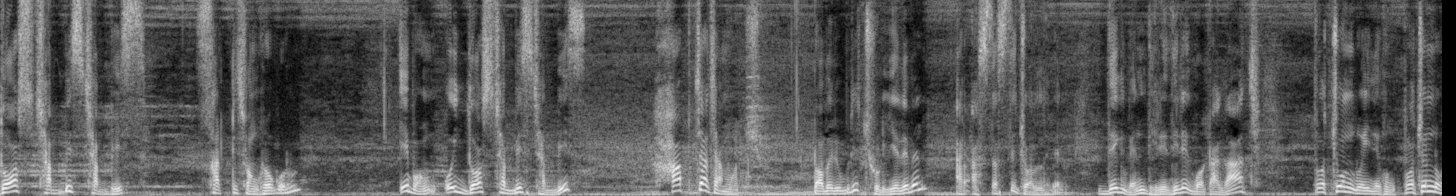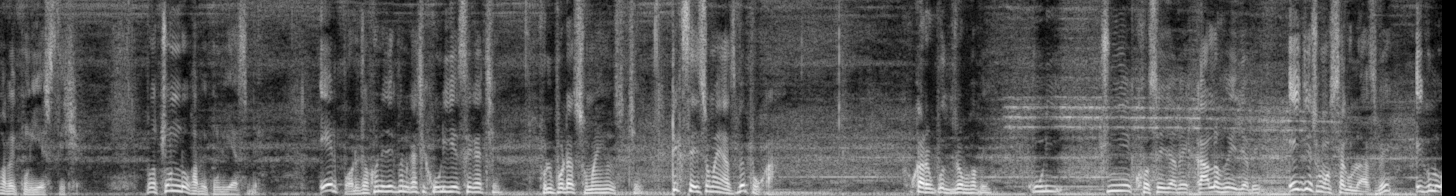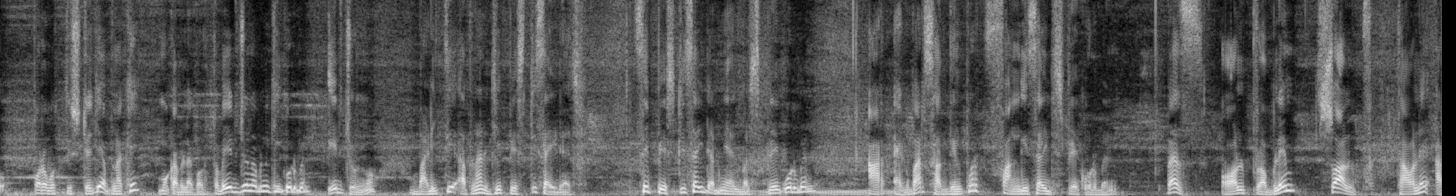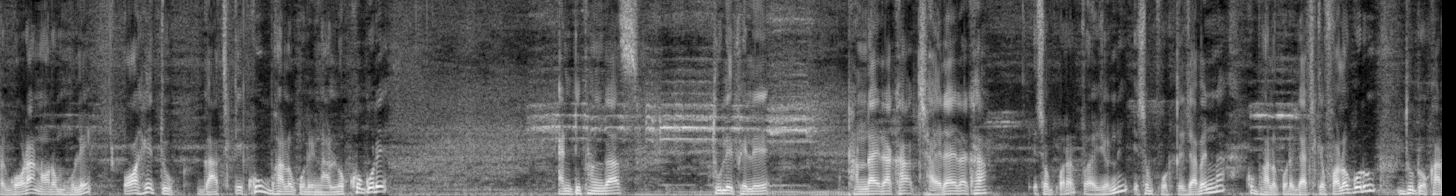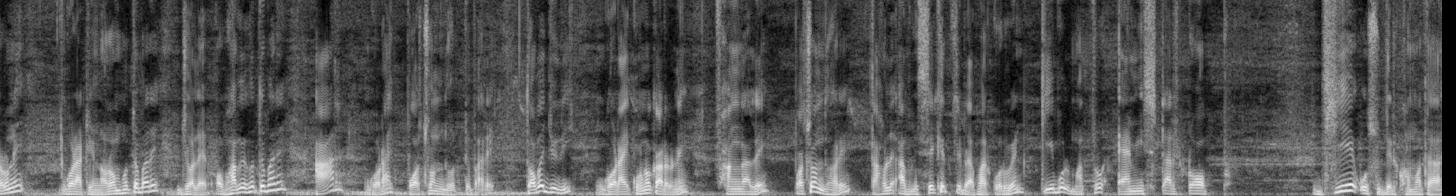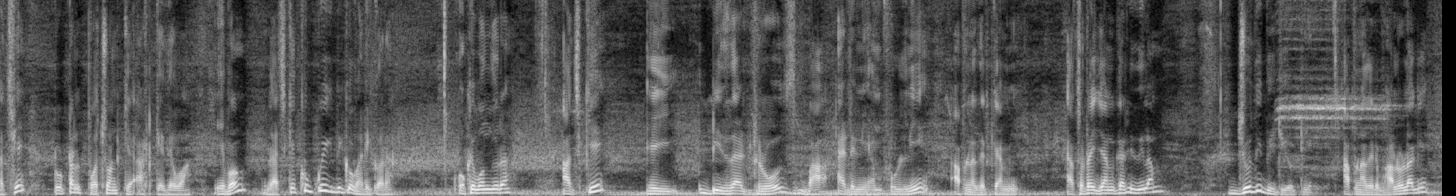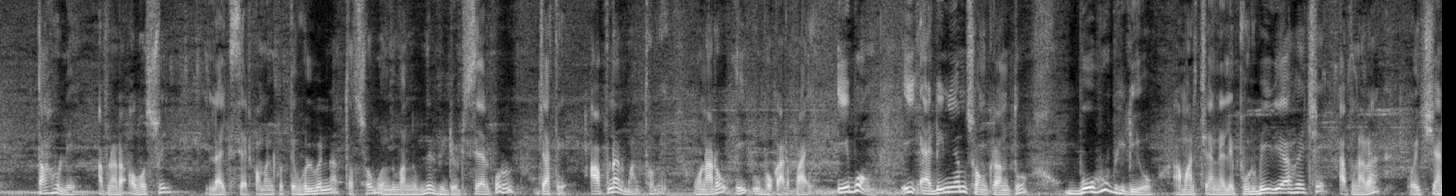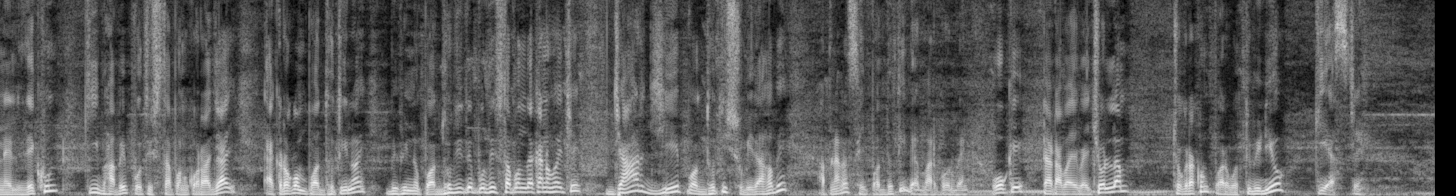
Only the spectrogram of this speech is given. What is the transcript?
দশ ছাব্বিশ ছাব্বিশ সারটি সংগ্রহ করুন এবং ওই দশ ছাব্বিশ ছাব্বিশ হাফ চা চামচ টবের উপরে ছড়িয়ে দেবেন আর আস্তে আস্তে জল দেবেন। দেখবেন ধীরে ধীরে গোটা গাছ প্রচণ্ড প্রচণ্ডই দেখুন, প্রচণ্ডভাবে কুঁড়ি আসতেছে প্রচণ্ডভাবে কুঁড়ি আসবে। এরপর যখনই দেখবেন গাছে কুঁড়ি এসে গেছে ফুল ফোটার সময় হচ্ছে, ঠিক সেই সময় আসবে পোকা। পোকার উপদ্রব হবে, কুঁড়ি চুঁয়ে খসে যাবে, কালো হয়ে যাবে, এই যে সমস্যাগুলো আসবে, এগুলো পরবর্তী স্টেজে আপনাকে মোকাবিলা করতে হবে। এর জন্য আপনি কী করবেন? এর জন্য বাড়িতে আপনার যে পেস্টিসাইড আছে, সেই পেস্টিসাইড আপনি একবার স্প্রে করবেন আর একবার সাত দিন পর ফাঙ্গিসাইড স্প্রে করবেন। ব্যাস অল প্রবলেম সলভ তাহলে আর গোড়া নরম হলে অহেতুক গাছকে খুব ভালো করে না লক্ষ্য করে অ্যান্টিফাঙ্গাস তুলে ফেলে, ঠান্ডায় রাখা ছায়রায় রাখা, এসব করার প্রয়োজন নেই, এসব করতে যাবেন না। খুব ভালো করে গাছকে ফলো করুন। দুটো কারণে, গোড়াটি নরম হতে পারে, জলের অভাবে হতে পারে, আর গোড়ায় পচন ধরতে পারে। তবে যদি গোড়ায় কোনো কারণে ফাঙ্গালে পচন ধরে, তাহলে আপনি সেক্ষেত্রে ব্যবহার করবেন কেবলমাত্র অ্যামিস্টার টপ। যে ওষুধের ক্ষমতা আছে, টোটাল পচনকে আটকে দেওয়া এবং গাছকে খুব কুইক রিকভারি করা। ওকে বন্ধুরা, আজকে এই ডিজার্ট রোজ বা অ্যাডেনিয়াম ফুল নিয়ে আপনাদেরকে আমি এতটাই জানকারি দিলাম। যদি ভিডিওটি আপনাদের ভালো লাগে, তাহলে আপনারা অবশ্যই লাইক শেয়ার কমেন্ট করতে ভুলবেন না। তৎসব বন্ধুবান্ধবদের ভিডিওটি শেয়ার করুন, যাতে আপনার মাধ্যমে ওনারাও এই উপকার পায়। এবং এই অ্যাডিনিয়াম সংক্রান্ত বহু ভিডিও আমার চ্যানেলে পূর্বেই দেওয়া হয়েছে। আপনারা ওই চ্যানেলে দেখুন, কীভাবে প্রতিস্থাপন করা যায়। একরকম পদ্ধতি নয়, বিভিন্ন পদ্ধতিতে প্রতিস্থাপন দেখানো হয়েছে। যার যে পদ্ধতির সুবিধা হবে, আপনারা সেই পদ্ধতি ব্যবহার করবেন। ওকে টাটা বাই বাই চললাম। চোখ রাখুন, পরবর্তী ভিডিও কী আসছে?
